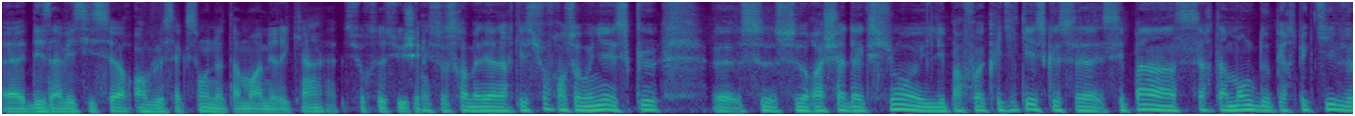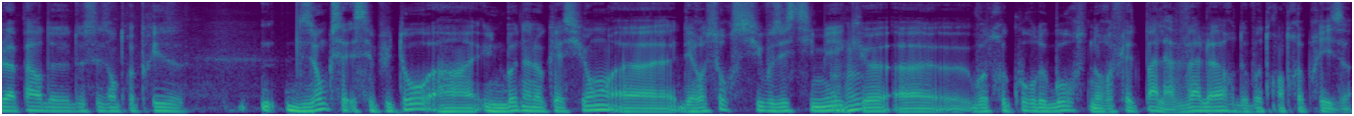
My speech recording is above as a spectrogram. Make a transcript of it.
des investisseurs anglo-saxons et notamment américains sur ce sujet. Et ce sera ma dernière question, François Monnier. Est-ce que ce, ce, rachat d'actions, il est parfois critiqué? Est-ce que c'est pas un certain manque de perspective de la part de, de ces entreprises? Disons que c'est plutôt une bonne allocation euh, des ressources. Si vous estimez mhm. que euh, votre cours de bourse ne reflète pas la valeur de votre entreprise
